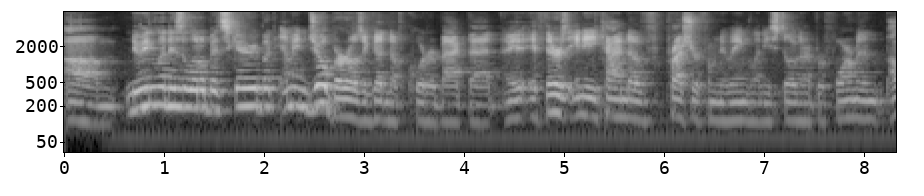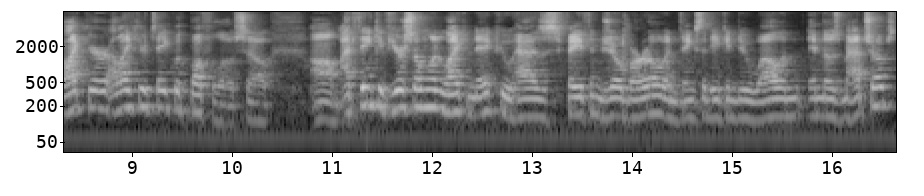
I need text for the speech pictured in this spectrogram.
Um, New England is a little bit scary, but I mean, Joe Burrow is a good enough quarterback that if there's any kind of pressure from New England, he's still going to perform. And I like your I like your take with Buffalo. So um, I think if you're someone like Nick who has faith in Joe Burrow and thinks that he can do well in, in those matchups,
